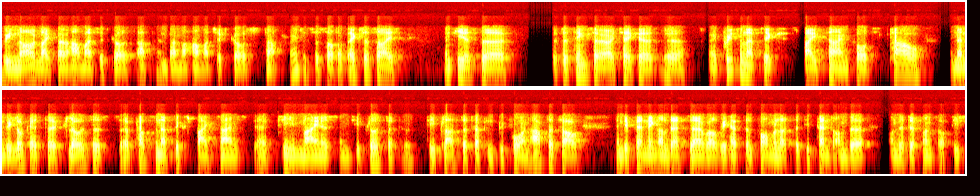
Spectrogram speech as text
we know like by how much it goes up and by how much it goes down, right? It's a sort of exercise. And here's the, the thing. So I take a, a, a presynaptic spike time called tau, and then we look at the closest uh, postsynaptic spike times, uh, t minus and t plus, that t plus that happened before and after tau. And depending on that, uh, well, we have some formulas that depend on the on the difference of these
